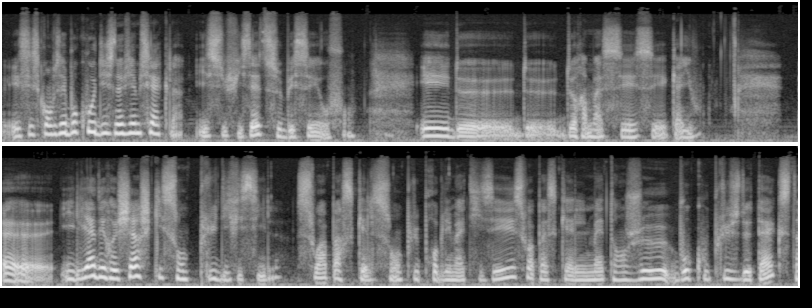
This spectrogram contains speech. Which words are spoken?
et c'est ce qu'on faisait beaucoup au XIXe siècle. Il suffisait de se baisser au fond et de, de, ramasser ces cailloux. Euh, il y a des recherches qui sont plus difficiles, soit parce qu'elles sont plus problématisées, soit parce qu'elles mettent en jeu beaucoup plus de textes.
